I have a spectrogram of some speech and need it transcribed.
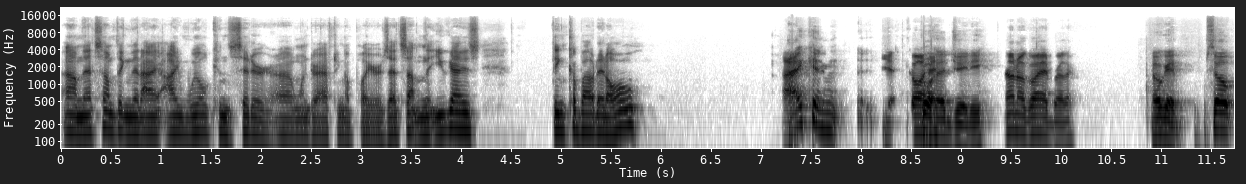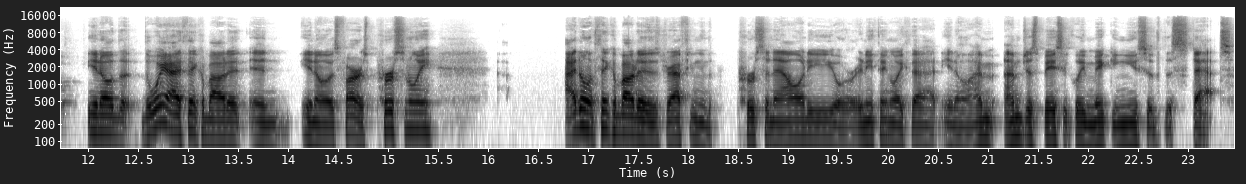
um, that's something that I, I will consider uh, when drafting a player. Is that something that you guys think about at all? I can yeah, go, go, ahead. ahead. JD. No, no, go ahead, brother. Okay. So, you know, the, the way I think about it, and, you know, as far as personally, I don't think about it as drafting the personality or anything like that. You know, I'm, I'm just basically making use of the stats.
